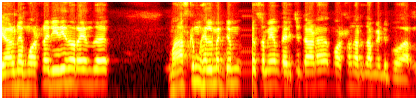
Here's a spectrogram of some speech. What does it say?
ഇയാളുടെ മോഷണ രീതി എന്ന് പറയുന്നത് മാസ്കും ഹെൽമറ്റും സമയം ധരിച്ചിട്ടാണ് മോഷണം നടത്താൻ വേണ്ടി പോകാറ്.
